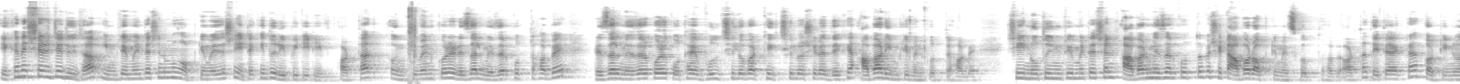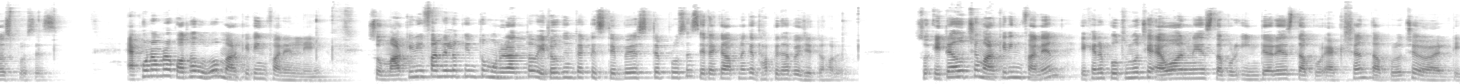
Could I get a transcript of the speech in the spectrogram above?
এখানে শেষ যে দুই ধাপ ইমপ্লিমেন্টেশন এবং অপটিমাইজেশন এটা কিন্তু রিপিটিটিভ অর্থাৎ ইমপ্লিমেন্ট করে রেজাল্ট মেজার করতে হবে। রেজাল্ট মেজার করে কোথায় ভুল ছিল বা ঠিক ছিল সেটা দেখে আবার ইমপ্লিমেন্ট করতে হবে। সেই নতুন ইমপ্লিমেন্টেশন আবার মেজার করতে হবে, সেটা আবার অপটিমাইজ করতে হবে। অর্থাৎ এটা একটা কন্টিনিউয়াস প্রসেস এখন আমরা কথা বলব মার্কেটিং ফানেল নিয়ে। সো মার্কেটিং ফানেলও কিন্তু মনে রাখতে হবে, এটাও কিন্তু একটা স্টেপ বাই স্টেপ প্রসেস এটাকে আপনাকে ধাপে ধাপে যেতে হবে। সো এটা হচ্ছে মার্কেটিং ফানেল এখানে প্রথমে হচ্ছে অ্যাওয়ারনেস তারপর ইন্টারেস্ট তারপর অ্যাকশন তারপর হচ্ছে রয়্যালটি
